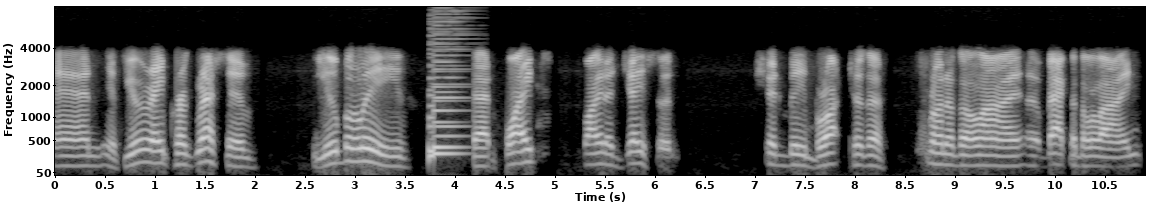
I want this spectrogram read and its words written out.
And if you're a progressive, you believe that whites, white adjacent, should be brought to the front of the line, uh, back of the line,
